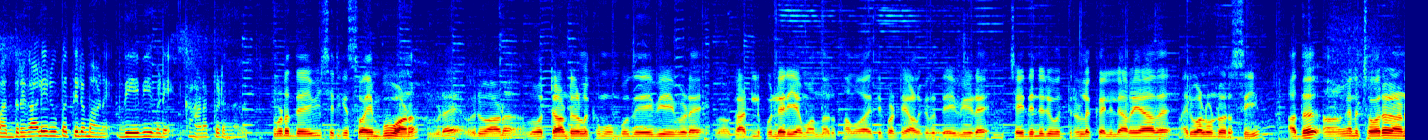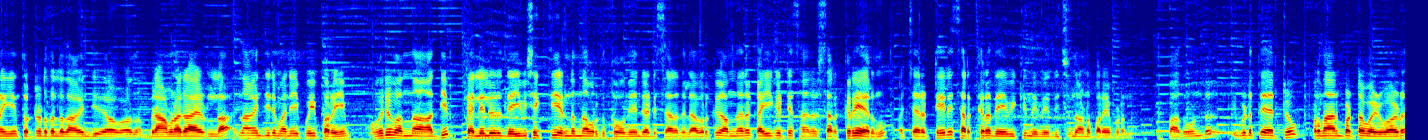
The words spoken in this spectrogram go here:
ഭദ്രകാളി രൂപത്തിലുമാണ് ദേവി ഇവിടെ കാണപ്പെടുന്നത്. ഇവിടെ ദേവി ശരിക്കും സ്വയംഭൂവാണ്. ഇവിടെ ഒരുപാട് നൂറ്റാണ്ടുകൾക്ക് മുമ്പ് ദേവിയെ ഇവിടെ കാട്ടിൽ പുല്ലരിയാൻ വന്ന ഒരു സമുദായത്തിൽപ്പെട്ട ആൾക്കാർ ദേവിയുടെ ചൈതന്യ രൂപത്തിലുള്ള കല്ലിൽ അറിയാതെ അരുവാൾ കൊണ്ട് ഉരസുകയും അത് അങ്ങനെ ചോര കാണുകയും തൊട്ടടുത്തുള്ള നാഗഞ്ചി ബ്രാഹ്മണരായുള്ള നാഗഞ്ചിരി മനയിൽ പോയി പറയും. അവർ വന്ന ആദ്യം കല്ലിലൊരു ദൈവശക്തി ഉണ്ടെന്ന് അവർക്ക് തോന്നിയതിന്റെ അടിസ്ഥാനത്തിൽ അവർക്ക് അന്നേരം കൈ കെട്ടിയ സാധനം ശർക്കരയായിരുന്നു. അപ്പോൾ ചിരട്ടയിൽ ശർക്കര ദേവിക്ക് നിവേദിച്ചു എന്നാണ് പറയപ്പെടുന്നത്. അപ്പോൾ അതുകൊണ്ട് ഇവിടുത്തെ ഏറ്റവും പ്രധാനപ്പെട്ട വഴിപാട്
